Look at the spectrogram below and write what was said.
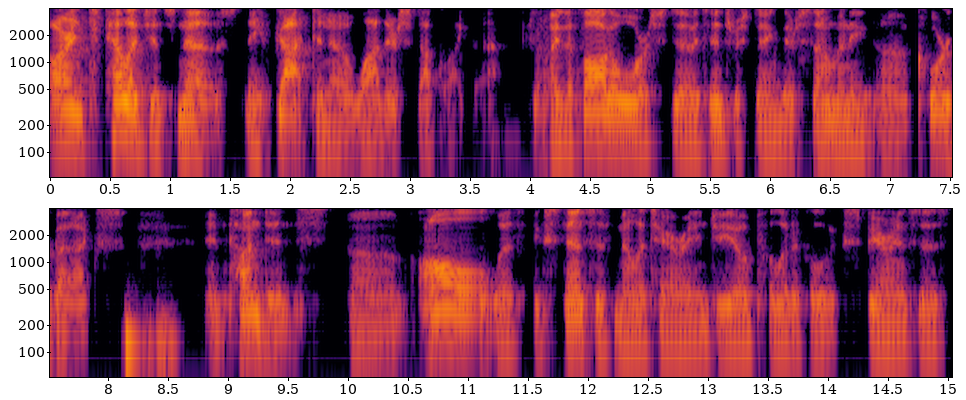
our intelligence knows they've got to know why they're stuck like that. So, the fog of war, still, it's interesting. There's so many uh, quarterbacks and pundits, um, all with extensive military and geopolitical experiences.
